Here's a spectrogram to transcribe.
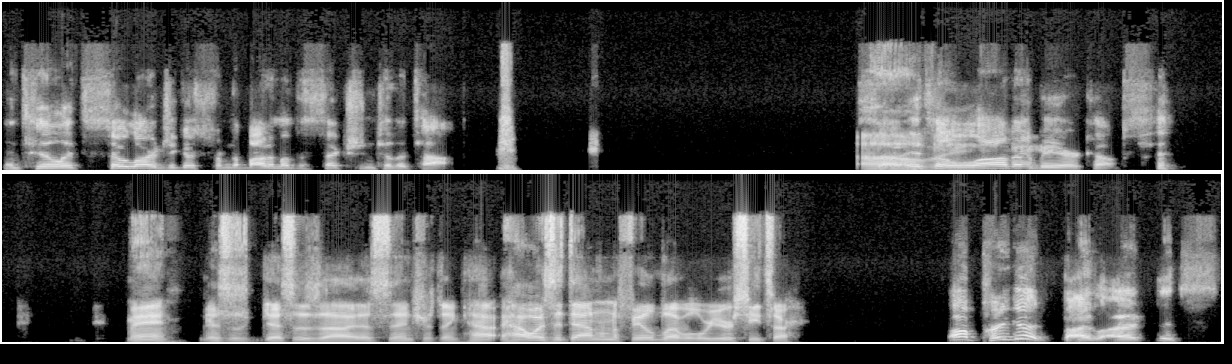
until it's so large it goes from the bottom of the section to the top. So Oh, it's man. a lot of beer cups. Man, this is this is uh this is interesting. How how is it down on the field level where your seats are? oh, pretty good. I, I, it's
